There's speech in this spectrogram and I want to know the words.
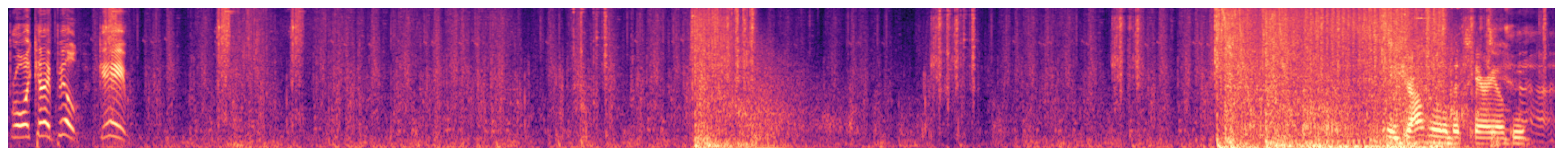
bro. what can I build? Game. He dropped a little bit scary, OP.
